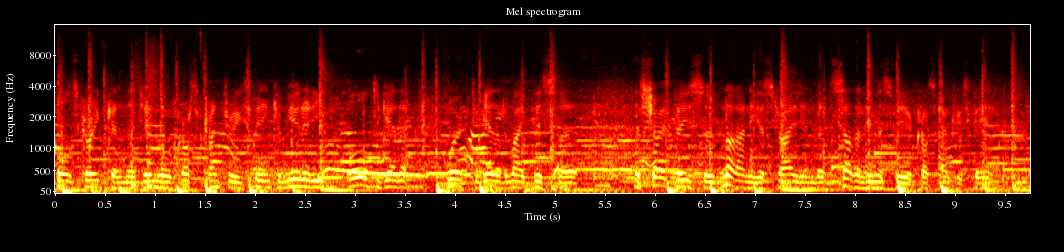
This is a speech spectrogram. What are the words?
Falls Creek and the general cross-country skiing community all together work together to make this uh, the showpiece of not only Australian but Southern Hemisphere cross-country skiing.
